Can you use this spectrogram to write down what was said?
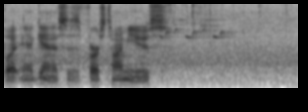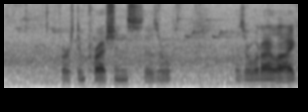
But again this is first time use. First impressions those are those are what I like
